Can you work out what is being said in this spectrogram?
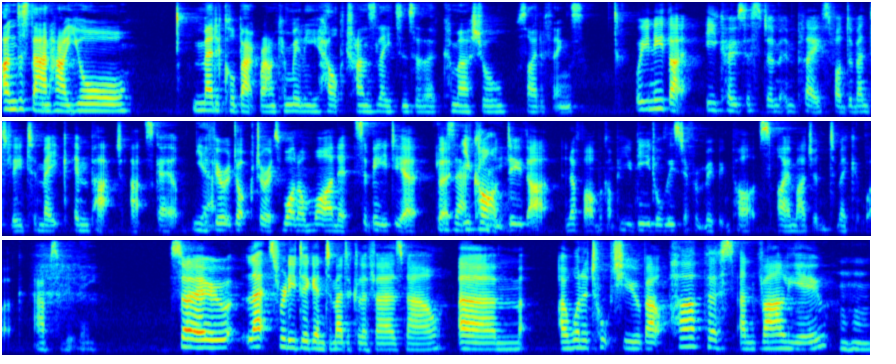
understand how your medical background can really help translate into the commercial side of things. Well, you need that ecosystem in place fundamentally to make impact at scale. Yeah. If you're a doctor, it's one on one, it's immediate, but exactly. you can't do that in a pharma company. You need all these different moving parts, I imagine, to make it work. Absolutely. So let's really dig into medical affairs now. Um, I want to talk to you about purpose and value mm-hmm.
